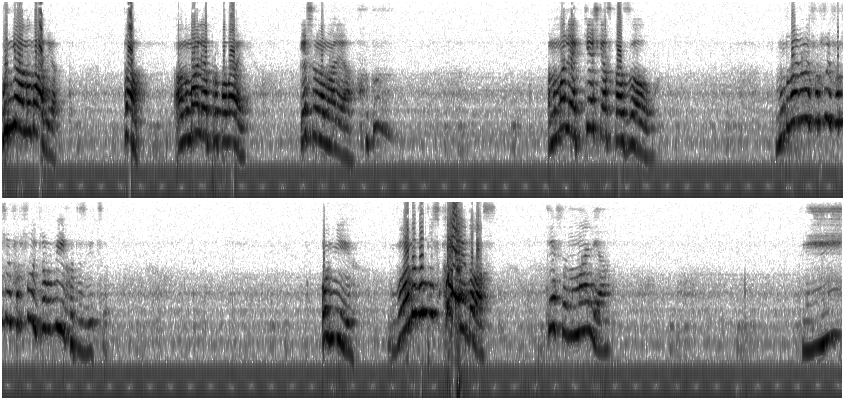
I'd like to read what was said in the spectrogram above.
О, ні, аномалія. Так, аномалія пропадай. Киш аномалія. Аномалія кеш, я сказав. Ну давай, давай, форсуй, форсуй, форсуй, треба виїхати звідси. О, ні. Вона не випускає нас. Це аномалія. І...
